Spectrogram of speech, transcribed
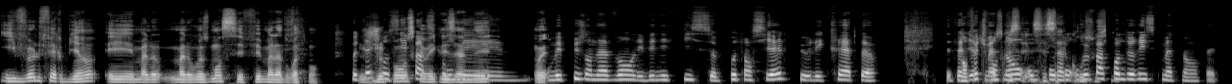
ils veulent faire bien et mal- malheureusement c'est fait maladroitement. Peut-être Je aussi pense parce qu'avec qu'on les années- met, Ouais. on met plus en avant les bénéfices potentiels que les créateurs. C'est-à-dire En fait, que je pense que maintenant, c'est- on, c'est gros veut pas prendre de risques maintenant, en fait.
